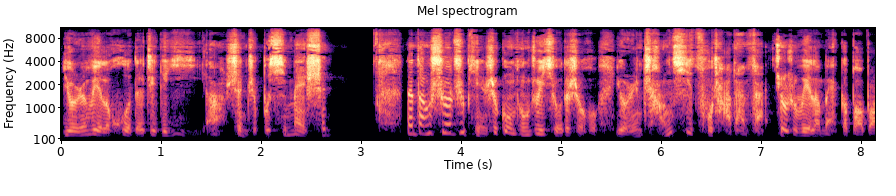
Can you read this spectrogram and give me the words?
有人为了获得这个意义啊，甚至不惜卖肾；那当奢侈品是共同追求的时候，有人长期粗茶淡饭，就是为了买个包包；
